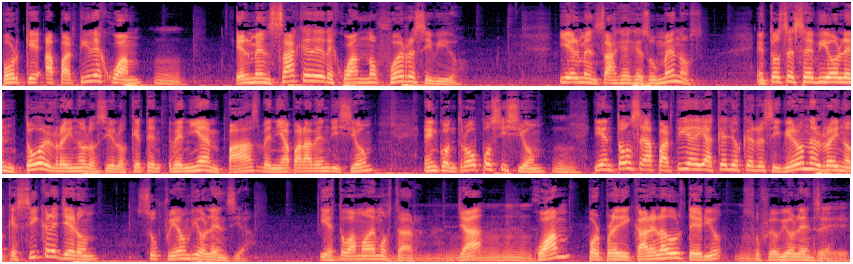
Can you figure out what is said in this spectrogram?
Porque a partir de Juan, Mm. el mensaje de, Juan no fue recibido. Y el mensaje de Jesús menos. Entonces se violentó el reino de los cielos, que venía en paz, venía para bendición, encontró oposición. Y entonces a partir de ahí aquellos que recibieron el reino, que sí creyeron, sufrieron violencia. Y esto vamos a demostrar. Ya Juan, por predicar el adulterio, sufrió violencia. Sí.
